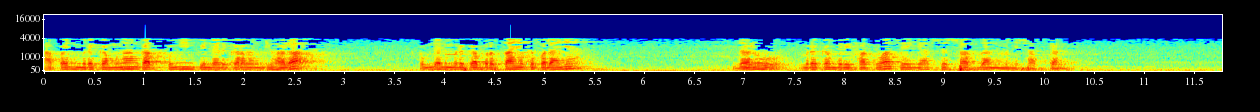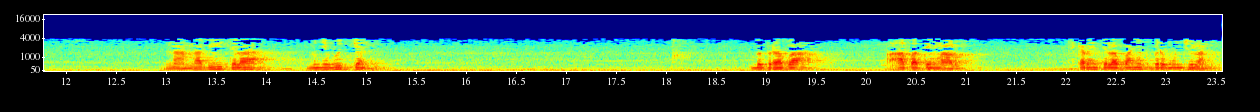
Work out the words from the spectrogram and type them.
apa ini mereka mengangkat pemimpin dari kalangan juhala kemudian mereka bertanya kepadanya lalu mereka beri fatwa sehingga sesat dan menyesatkan Nah, Nabi telah menyebutkan beberapa abad yang lalu. Sekarang telah banyak bermunculan.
